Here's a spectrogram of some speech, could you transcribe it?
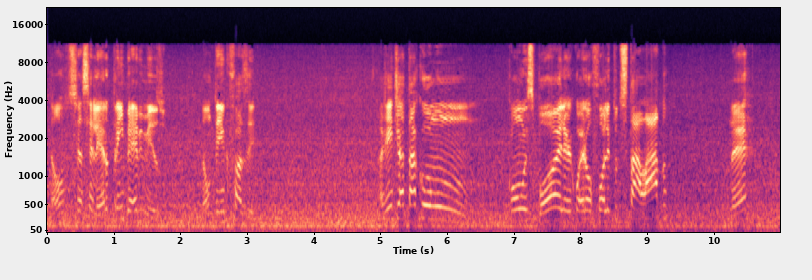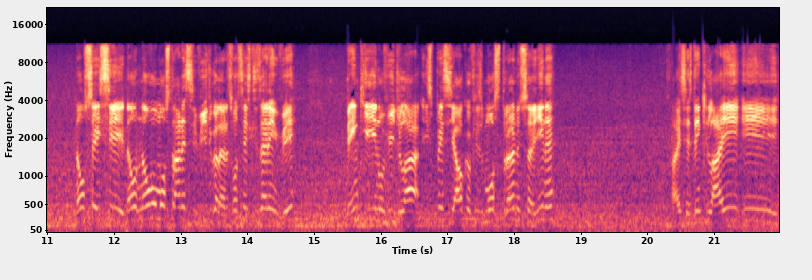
Então se acelera o trem bebe mesmo. Não tem o que fazer. A gente já tá com com o spoiler, com o aerofólio tudo instalado, né? Não sei se não não vou mostrar nesse vídeo, galera. Se vocês quiserem ver, tem que ir no vídeo lá especial que eu fiz mostrando isso aí, né? Aí vocês têm que ir lá e, e,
